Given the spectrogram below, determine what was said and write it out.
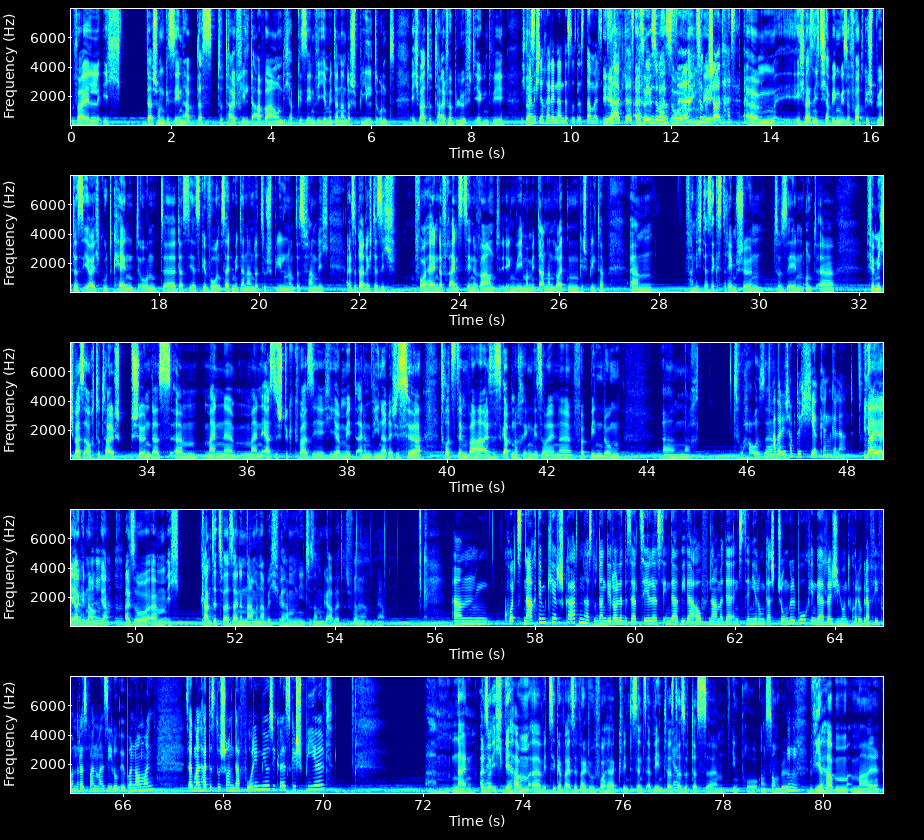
weil ich da schon gesehen habe, dass total viel da war und ich habe gesehen, wie ihr miteinander spielt und ich war total verblüfft irgendwie. Ich kann mich noch erinnern, dass du das damals gesagt ja, hast, also nachdem du uns so äh, zugeschaut hast. Ähm, ich weiß nicht, ich habe irgendwie sofort gespürt, dass ihr euch gut kennt und äh, dass ihr es gewohnt seid, miteinander zu spielen und das fand ich, also dadurch, dass ich vorher in der freien Szene war und irgendwie immer mit anderen Leuten gespielt habe, ähm, fand ich das extrem schön zu sehen. Und äh, für mich war es auch total schön, dass ähm, meine, mein erstes Stück quasi hier mit einem Wiener Regisseur trotzdem war. Also es gab noch irgendwie so eine Verbindung ähm, nach zu Hause. Aber ich habe dich hier kennengelernt. Ja, ja, ja, genau. Mhm. Ja. Mhm. Also ähm, ich kannte zwar seinen Namen, aber ich, wir haben nie zusammengearbeitet vorher. Mhm. Ja. Ähm, Kurz nach dem Kirschgarten hast du dann die Rolle des Erzählers in der Wiederaufnahme der Inszenierung Das Dschungelbuch in der Regie und Choreografie von Razvan Masilo übernommen. Sag mal, hattest du schon davor in Musicals gespielt? Nein, also Nein. ich, wir haben äh, witzigerweise, weil du vorher Quintessenz erwähnt hast, Ja. also das ähm, Impro-Ensemble, Mhm. wir haben mal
